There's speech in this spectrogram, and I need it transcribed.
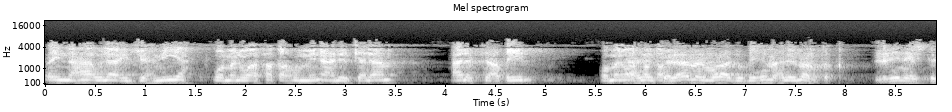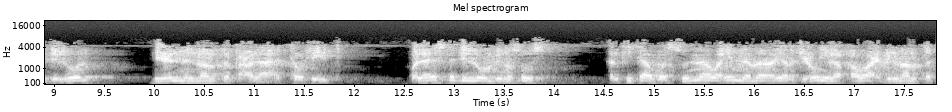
فإن هؤلاء الجهمية ومن وافقهم من أهل الكلام على التعطيل ومن أهل الكلام المراد بهم أهل المنطق الذين يستدلون بعلم المنطق على التوحيد ولا يستدلون بنصوص الكتاب والسنة وإنما يرجعون إلى قواعد المنطق.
